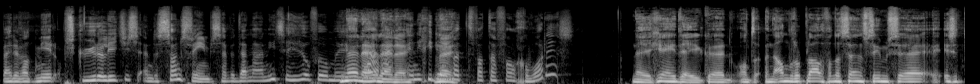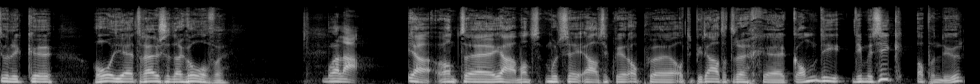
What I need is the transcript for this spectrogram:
bij de wat meer obscure liedjes. En de Sunstreams hebben daarna niet zo heel veel meer Nee, nee, nee, nee. Enig idee Nee. wat, wat daarvan geworden is? Nee, geen idee. Ik, eh, want een andere plaat van de Sunstreams eh is natuurlijk eh Hoor je het ruisen der golven. Voilà. Ja, want, ja, want moet ze, ja, als ik weer op, op de Piraten terugkom, kom, die, die muziek op een duur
